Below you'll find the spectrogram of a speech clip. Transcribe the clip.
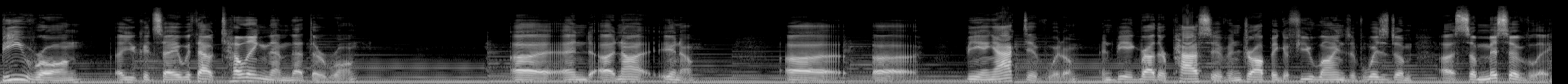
be wrong, you could say, without telling them that they're wrong, uh, and uh, not, you know, uh, uh, being active with them and being rather passive and dropping a few lines of wisdom uh, submissively.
